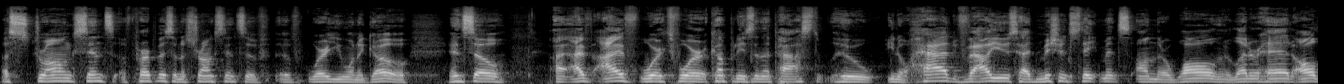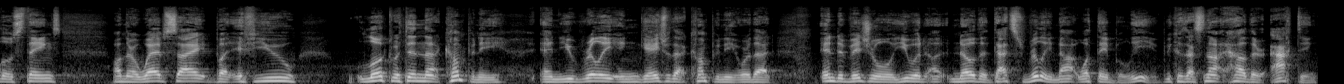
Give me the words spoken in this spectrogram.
a strong sense of purpose and a strong sense of, of where you want to go. And so I've I've worked for companies in the past who you know had values, had mission statements on their wall and their letterhead, all those things on their website. But if you looked within that company and you really engaged with that company or that individual, you would uh, know that that's really not what they believe because that's not how they're acting.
